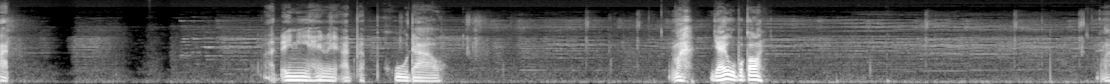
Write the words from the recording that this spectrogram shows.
อัด อัดไอ้นี่ให้เลยอัดแบบคูดาว มา ย้ายอุปกรณ์ มา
